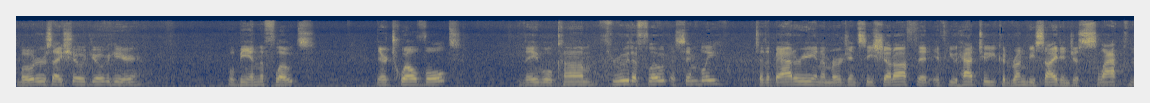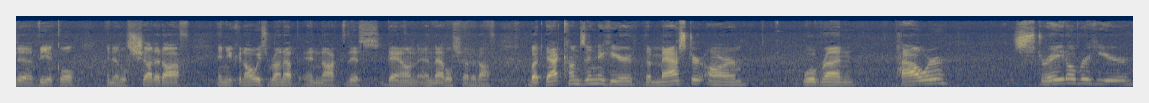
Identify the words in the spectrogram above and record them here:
motors I showed you over here will be in the floats. They're 12 volts. They will come through the float assembly to the battery and emergency shutoff that if you had to you could run beside and just slap the vehicle and it'll shut it off and you can always run up and knock this down and that'll shut it off. But that comes into here. The master arm will run power straight over here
